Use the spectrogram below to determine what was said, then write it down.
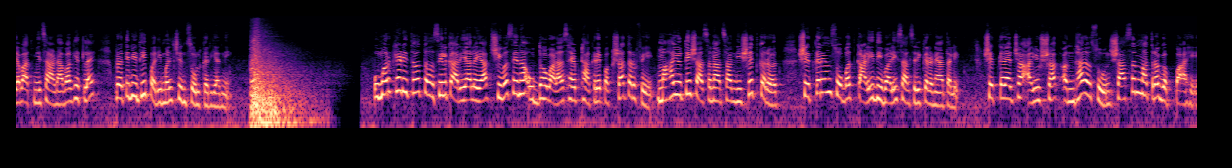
या बातमीचा आढावा घेतलाय प्रतिनिधी परिमल चिंचोलकर यांनी. उमरखेड इथं तहसील कार्यालयात शिवसेना उद्धव बाळासाहेब ठाकरे पक्षातर्फे महायुती शासनाचा निषेध करत शेतकऱ्यांसोबत काळी दिवाळी साजरी करण्यात आली. शेतकऱ्याच्या आयुष्यात अंधार असून शासन मात्र गप्प आहे.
